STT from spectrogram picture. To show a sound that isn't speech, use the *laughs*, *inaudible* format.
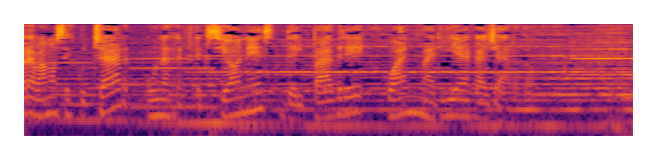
Ahora vamos a escuchar unas reflexiones del padre Juan María Gallardo.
